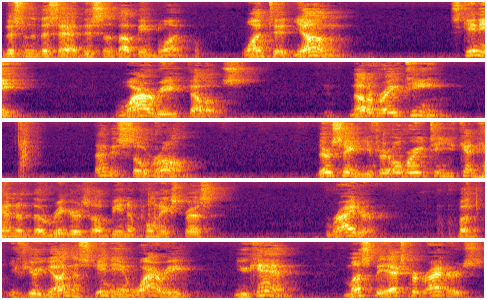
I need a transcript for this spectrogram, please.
Listen to this ad. This is about being blunt. Wanted, young, skinny, wiry fellows, not over 18. That is so wrong. They're saying if you're over 18, you can't handle the rigors of being a Pony Express rider. But if you're young and skinny and wiry, you can. Must be expert riders,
